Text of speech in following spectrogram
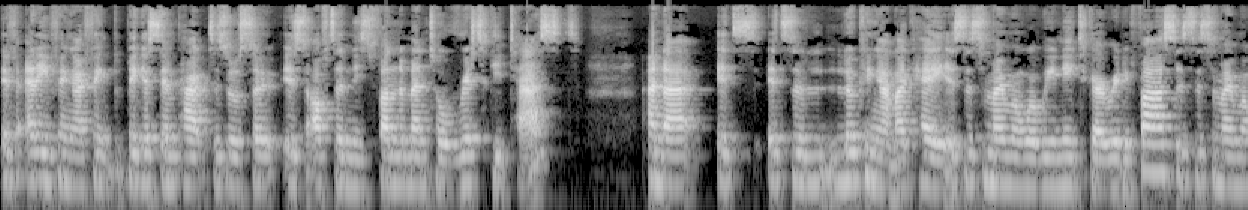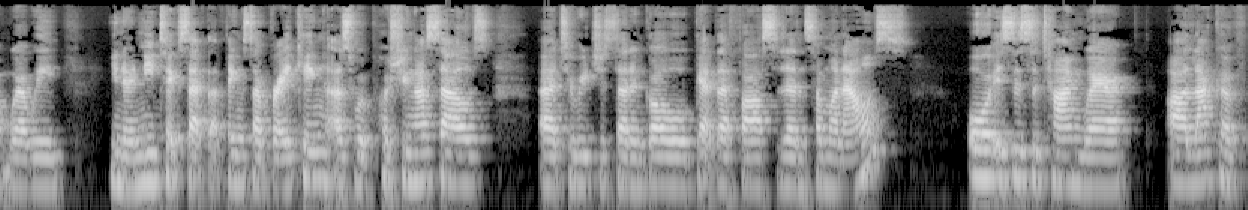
If anything, I think the biggest impact is also is often these fundamental risky tests. And that it's it's looking at like, hey, is this a moment where we need to go really fast? Is this a moment where we you know, need to accept that things are breaking as we're pushing ourselves uh, to reach a certain goal, get there faster than someone else? Or is this a time where our lack of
